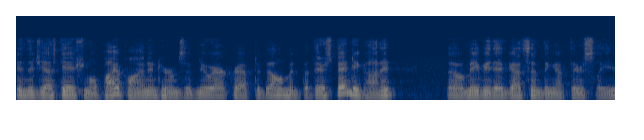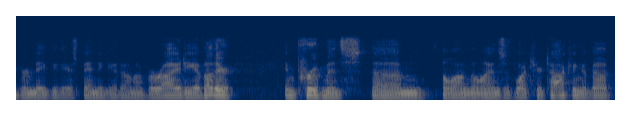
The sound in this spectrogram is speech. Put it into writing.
in the gestational pipeline in terms of new aircraft development, but they're spending on it. So maybe they've got something up their sleeve, or maybe they're spending it on a variety of other improvements um, along the lines of what you're talking about.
